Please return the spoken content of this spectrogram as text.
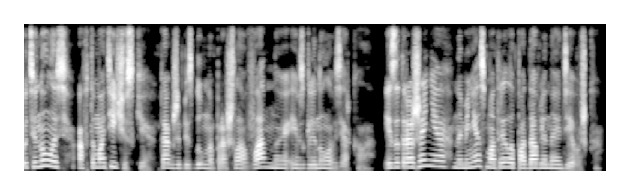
Потянулась автоматически, также бездумно прошла в ванную и взглянула в зеркало. Из отражения на меня смотрела подавленная девушка.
